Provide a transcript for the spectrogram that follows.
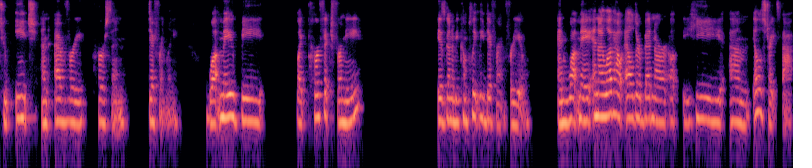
to each and every person differently. What may be like perfect for me is going to be completely different for you. And what may, and I love how Elder Bednar, uh, he um, illustrates that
